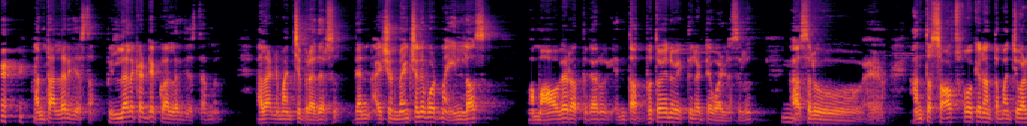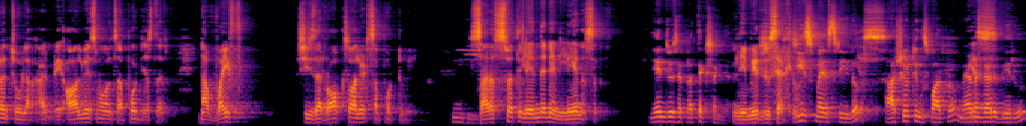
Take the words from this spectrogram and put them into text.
అంత అల్లరి చేస్తాం. పిల్లల కంటే ఎక్కువ అల్లరి చేస్తాం మేము. అలాంటి మంచి brothers. Then I should mention about my in laws మా మామగారు అత్తగారు ఎంత అద్భుతమైన వ్యక్తులు అంటే వాళ్ళు అసలు. అసలు ఆ, అంత సాఫ్ట్ స్పోకెన్ అంత మంచి వాళ్ళని చూడాలి అంటే ఆల్వేస్ మమ్మల్ని సపోర్ట్ చేస్తారు. నా wife she's a rock solid support to me Saraswati లేనిదే నేను లేను అసలు. నేను చూసే ప్రత్యక్షంగా. మీరు చూసారు. జీ స్మైల్ Yes. ఆ షూటింగ్ స్పాట్లో మేడం. గారు మీరు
